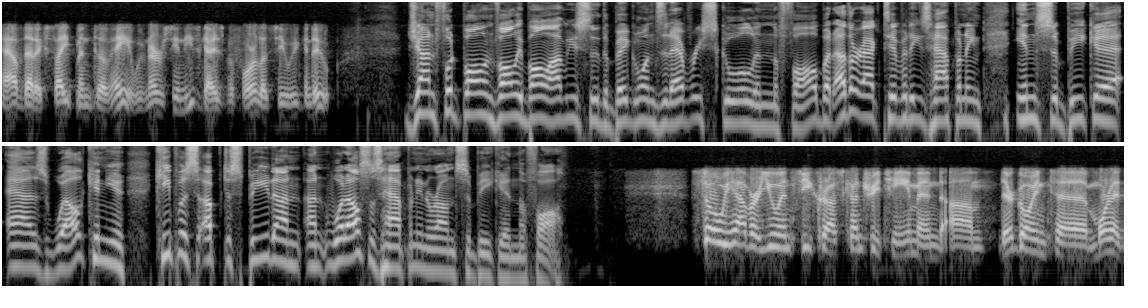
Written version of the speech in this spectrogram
have that excitement of, "Hey, we've never seen these guys before. Let's see what we can do." Jon, football and volleyball, obviously the big ones at every school in the fall, but other activities happening in Sebeka as well. Can you keep us up to speed on, on what else is happening around Sebeka in the fall? So we have our UNC cross country team, and um, they're going to Moorhead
